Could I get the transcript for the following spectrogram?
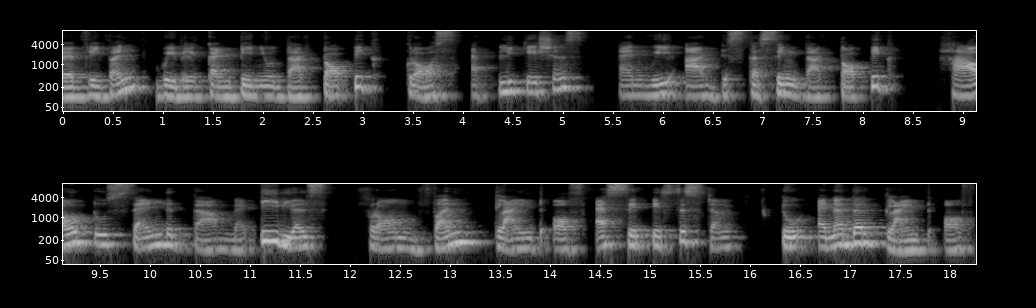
everyone. We will continue that topic cross applications and we are discussing that topic how to send the materials from one client of SAP system to another client of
